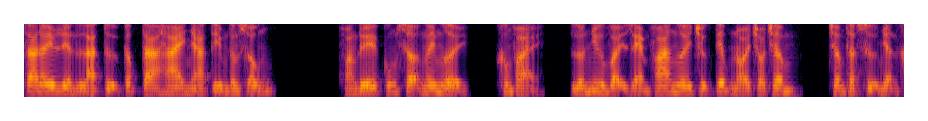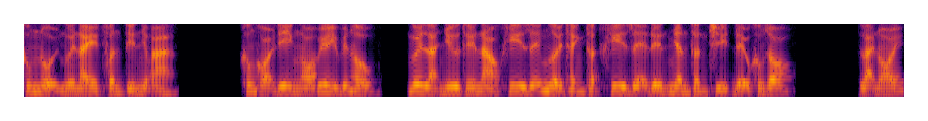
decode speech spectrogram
ta đây liền là tự cấp ta hai nhà tìm đường sống. Hoàng đế cũng sợ ngây người, không phải, lớn như vậy rèm pha ngươi trực tiếp nói cho chấm, chấm thật sự nhận không nổi ngươi này phân tín nhiệm A. Không khỏi đi ngó uy viễn hầu, ngươi là như thế nào khi dễ người thành thật khi dễ đến nhân thần trí đều không rõ. Lại nói,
